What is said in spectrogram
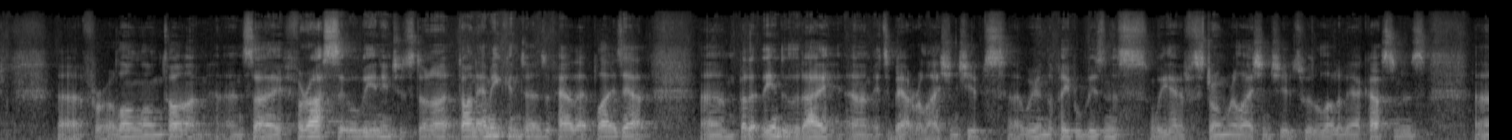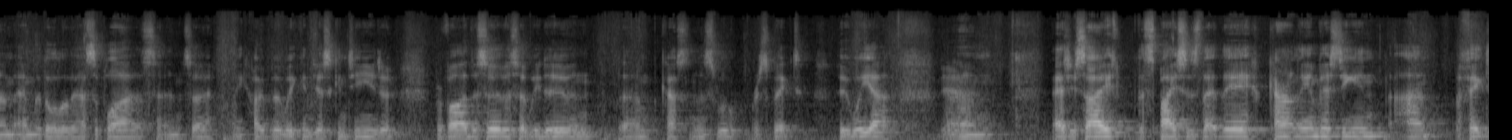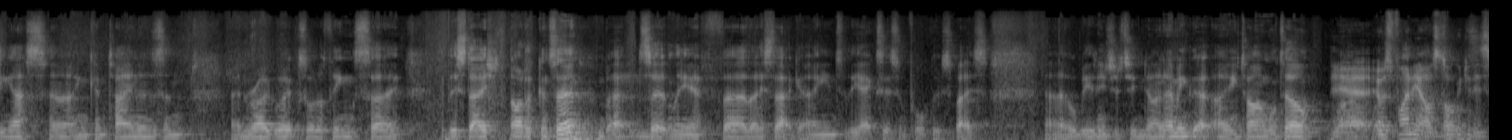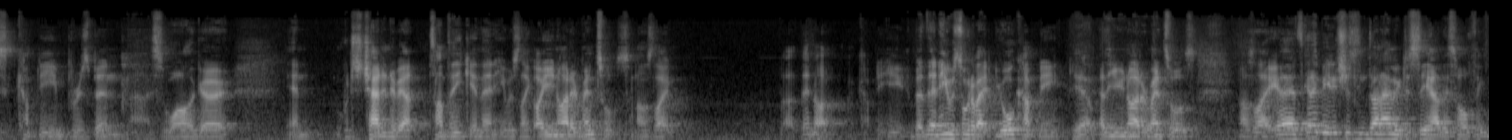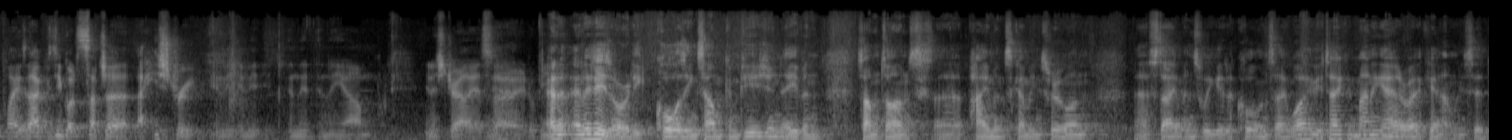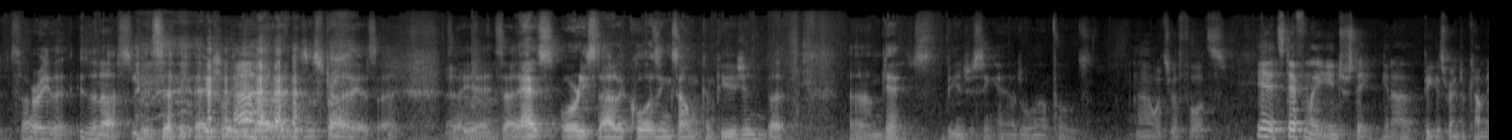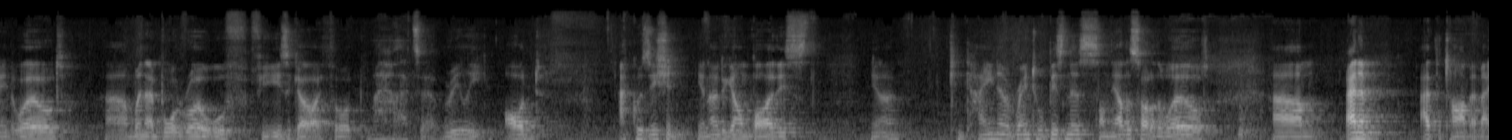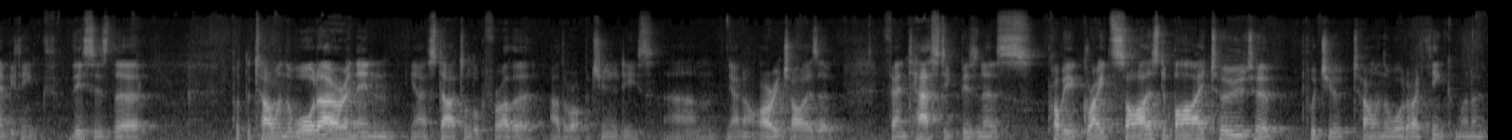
uh, for a long, long time. And so for us, it will be an interesting dynamic in terms of how that plays out. Um, but at the end of the day, um, it's about relationships. Uh, we're in the people business. We have strong relationships with a lot of our customers um, and with all of our suppliers. And so we hope that we can just continue to provide the service that we do and um, customers will respect who we are. Yeah. Um, as you say, the spaces that they're currently investing in aren't affecting us uh, in containers and, and roadwork sort of things. So at this stage, not a concern, but Mm. certainly if uh, they start going into the access and forklift space, uh, it will be an interesting dynamic that only time will tell. Yeah, it was funny. I was talking to this company in Brisbane uh, this a while ago, and we're just chatting about something, and then he was like, "Oh, United Rentals," and I was like, "They're not a company." He, but then he was talking about your company, Yeah. as United Rentals. I was like, "Yeah, it's going to be an interesting dynamic to see how this whole thing plays out because you've got such a, a history in the in the in the, in, the, um, in Australia, so it'll be." And, and it is already causing some confusion, even sometimes uh, payments coming through on uh, statements. We get a call and say, why have you taken money out of our account? And we said, sorry, that isn't us. It's uh, actually United Rentals Australia. So, so, yeah, so it has already started causing some confusion, but um, yeah, it'll be interesting how it all unfolds. uh, what's your thoughts? Yeah, it's definitely interesting. You know, biggest rental company in the world. Um, when they bought Royal Wolf a few years ago, I thought, wow, that's a really odd acquisition. You know, to go and buy this, you know, container rental business on the other side of the world. Um, and it, at the time, it made me think this is the put the toe in the water and then you know start to look for other other opportunities. Um, you know, Orange Hire is a fantastic business, probably a great size to buy too to put your toe in the water. I think when I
